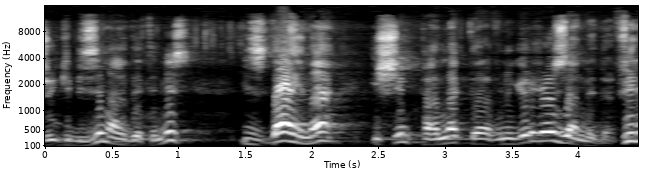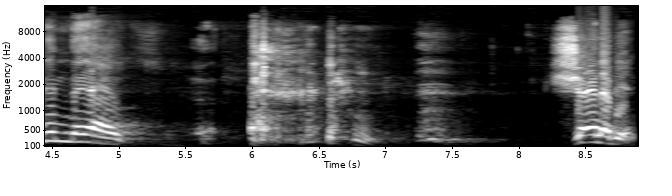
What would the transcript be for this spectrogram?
Çünkü bizim adetimiz biz daima işin parlak tarafını görür o zanneder. Filmde yahut şöyle bir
